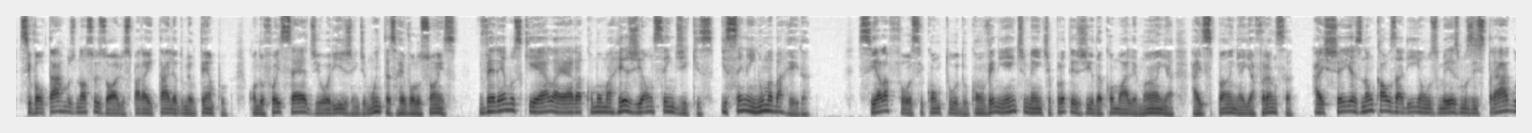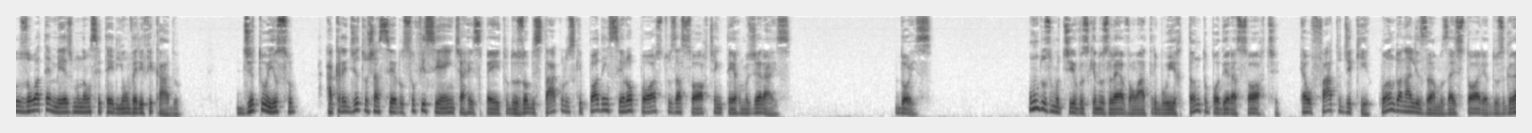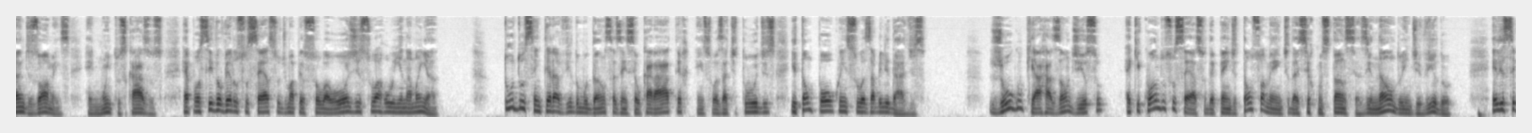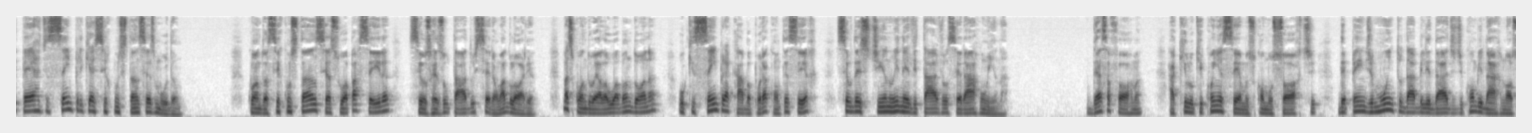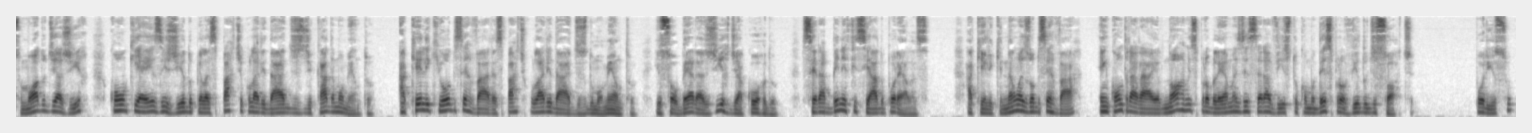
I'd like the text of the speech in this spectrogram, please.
Se voltarmos nossos olhos para a Itália do meu tempo, quando foi sede e origem de muitas revoluções, veremos que ela era como uma região sem diques e sem nenhuma barreira. Se ela fosse, contudo, convenientemente protegida como a Alemanha, a Espanha e a França, as cheias não causariam os mesmos estragos ou até mesmo não se teriam verificado. Dito isso, acredito já ser o suficiente a respeito dos obstáculos que podem ser opostos à sorte em termos gerais. 2. Um dos motivos que nos levam a atribuir tanto poder à sorte é o fato de que, quando analisamos a história dos grandes homens, em muitos casos, é possível ver o sucesso de uma pessoa hoje e sua ruína amanhã. Tudo sem ter havido mudanças em seu caráter, em suas atitudes e tampouco em suas habilidades. Julgo que a razão disso é que, quando o sucesso depende tão somente das circunstâncias e não do indivíduo, ele se perde sempre que as circunstâncias mudam. Quando a circunstância é sua parceira, seus resultados serão a glória. Mas quando ela o abandona, o que sempre acaba por acontecer, seu destino inevitável será a ruína. Dessa forma, aquilo que conhecemos como sorte depende muito da habilidade de combinar nosso modo de agir com o que é exigido pelas particularidades de cada momento. Aquele que observar as particularidades do momento e souber agir de acordo, será beneficiado por elas. Aquele que não as observar encontrará enormes problemas e será visto como desprovido de sorte. Por isso,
